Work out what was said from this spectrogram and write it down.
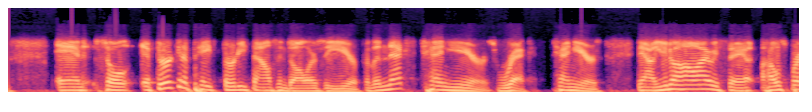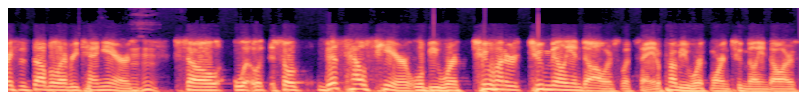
And so if they're going to pay $30,000 a year for the next 10 years, Rick, 10 years. Now, you know how I always say house prices double every 10 years. Mm-hmm. So, so this house here will be worth 200, $2 million, let's say. It'll probably be worth more than $2 million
